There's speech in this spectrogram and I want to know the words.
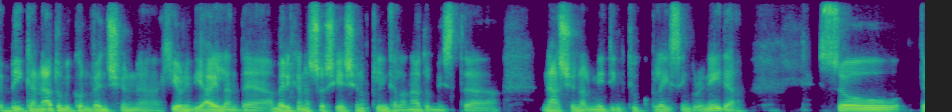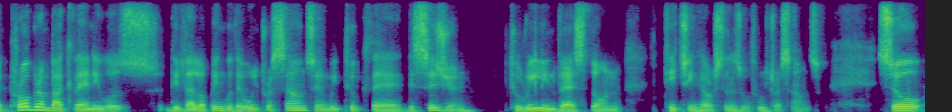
a big anatomy convention uh, here in the island. The American Association of Clinical Anatomists uh, national meeting took place in Grenada so the program back then it was developing with the ultrasounds, and we took the decision to really invest on teaching our students with ultrasounds. So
